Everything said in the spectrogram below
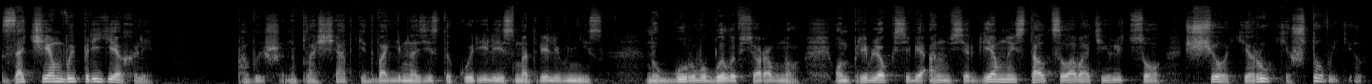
Зачем вы приехали? Повыше, на площадке, два гимназиста курили и смотрели вниз. Но Гурову было все равно. Он привлек к себе Анну Сергеевну и стал целовать ее лицо, щеки, руки. Что вы делаете?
